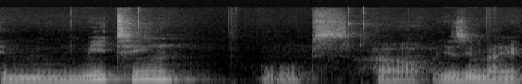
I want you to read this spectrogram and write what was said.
a meeting. Oops, uh, using my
